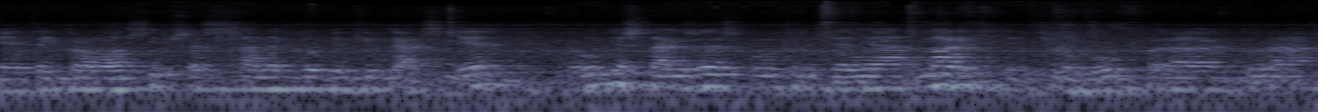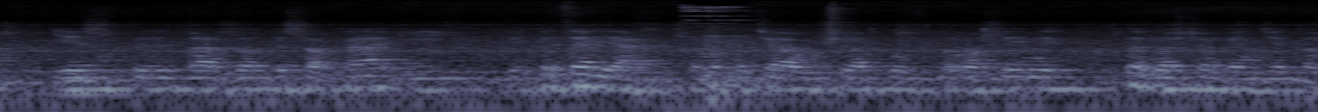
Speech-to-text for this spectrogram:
e, tej promocji przez same kluby piłkarskie, również także z punktu widzenia marki klubów, e, która jest e, bardzo wysoka i w tych kryteriach co do podziału środków promocyjnych z pewnością będzie to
